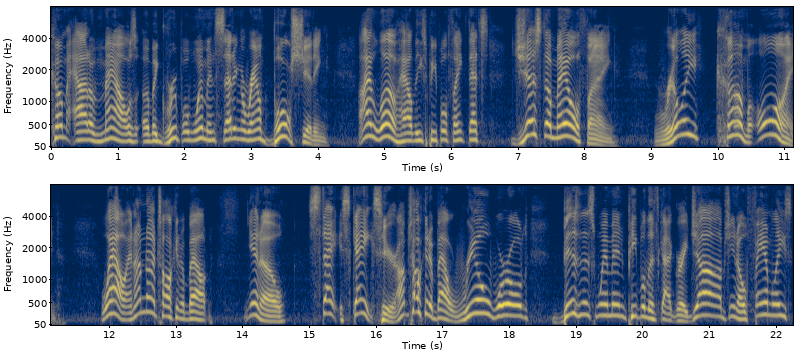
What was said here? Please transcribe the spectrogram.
come out of mouths of a group of women sitting around bullshitting. I love how these people think that's just a male thing. Really? Come on. Wow, and I'm not talking about, you know, stank, skanks here. I'm talking about real world business women, people that's got great jobs, you know, families.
